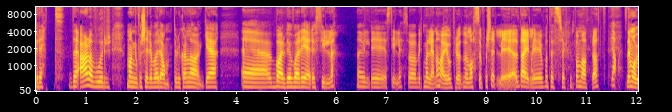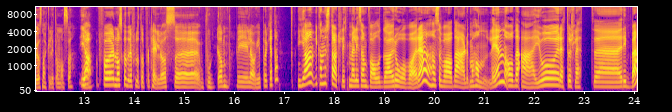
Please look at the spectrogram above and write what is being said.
bredt det er, da, hvor mange forskjellige varianter du kan lage eh, bare ved å variere fyllet. Det er veldig stilig. Så Britt Marlene har jo prøvd med masse forskjellige deilige på testkjøkkenet på Matprat. Ja. Så det må vi jo snakke litt om også. Ja, for nå skal dere få lov til å fortelle oss uh, hvordan vi lager porchetta. Ja, vi kan jo starte litt med liksom valg av råvare, altså hva det er du må handle inn, og det er jo rett og slett eh, ribbe.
